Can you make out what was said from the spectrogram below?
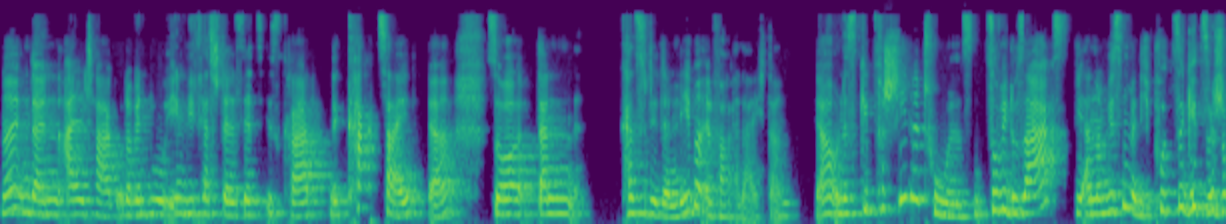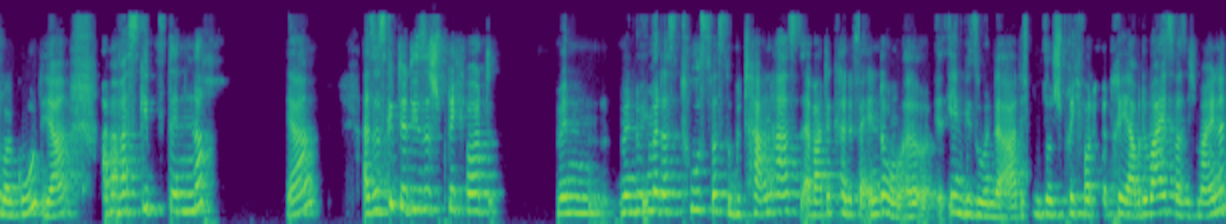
ne, in deinen Alltag oder wenn du irgendwie feststellst, jetzt ist gerade eine Kackzeit, ja, so dann kannst du dir dein Leben einfach erleichtern. Ja, und es gibt verschiedene Tools. So wie du sagst, die anderen wissen, wenn ich putze, geht's mir schon mal gut, ja. Aber was gibt's denn noch? Ja? Also es gibt ja dieses Sprichwort, wenn, wenn du immer das tust, was du getan hast, erwarte keine Veränderung. Also irgendwie so in der Art. Ich bin so ein Sprichwortverdreher, aber du weißt, was ich meine.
